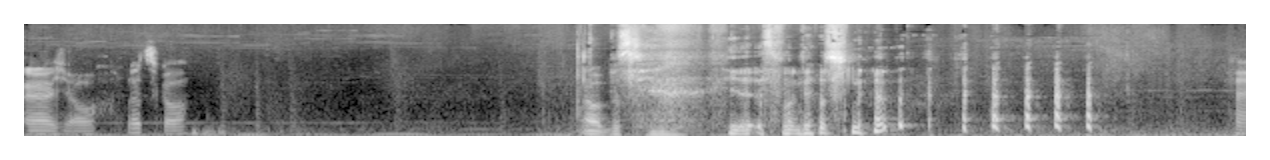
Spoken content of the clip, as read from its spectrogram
Ja, ich auch. Let's go. Aber bis hier, hier ist man ja schnell. Ich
